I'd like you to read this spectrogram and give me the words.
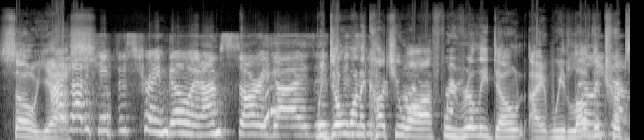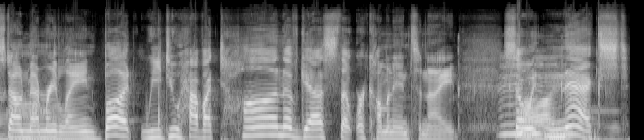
So yes. I gotta keep this train going. I'm sorry, guys. we It's don't want to cut you fun. off. We really don't. I we love Really the trips down memory lane, but we do have a ton of guests that were coming in tonight. So Mm. next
